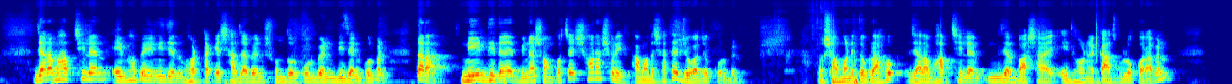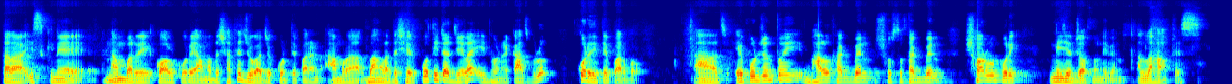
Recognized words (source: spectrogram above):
যারা ভাবছিলেন এইভাবে নিজের ঘরটাকে সাজাবেন, সুন্দর করবেন ডিজাইন করবেন, তারা নির্দ্বিধায় বিনা সংকোচে সরাসরি আমাদের সাথে যোগাযোগ করবেন। তো সম্মানিত গ্রাহক, যারা ভাবছিলেন নিজের বাসায় এই ধরনের কাজগুলো করাবেন, তারা স্ক্রিনে নাম্বারে কল করে আমাদের সাথে যোগাযোগ করতে পারেন। আমরা বাংলাদেশের প্রতিটা জেলায় এই ধরনের কাজগুলো করে দিতে পারব। আজ এ পর্যন্তই, ভালো থাকবেন, সুস্থ থাকবেন, সর্বোপরি নিজের যত্ন নেবেন। আল্লাহ হাফেজ।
